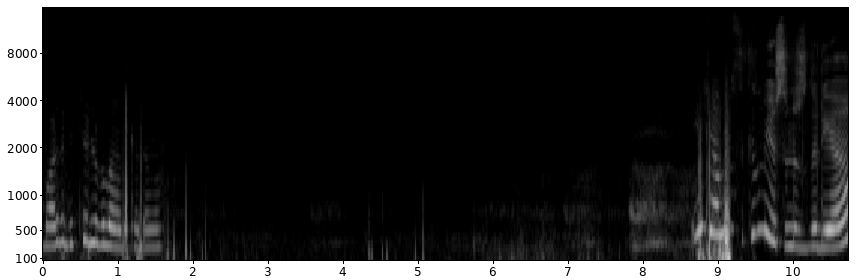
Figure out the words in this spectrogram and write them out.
Bu arada bir türlü bulamadık adamı. İnşallah sıkılmıyorsunuzdur ya.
